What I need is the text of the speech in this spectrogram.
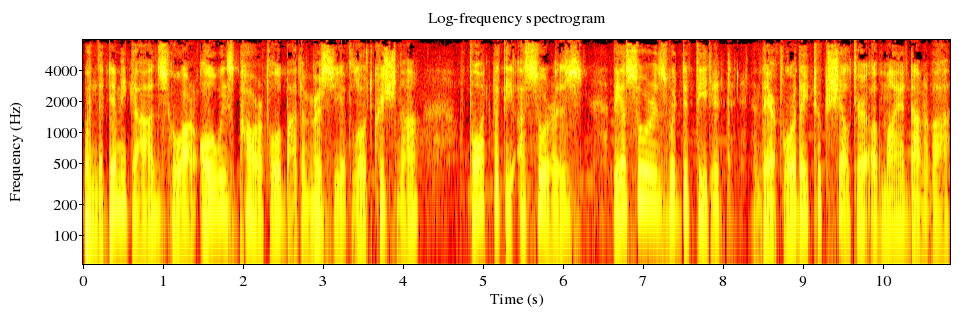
When the demigods, who are always powerful by the mercy of Lord Krishna, fought with the Asuras, the Asuras were defeated, and therefore they took shelter of Mayadanava,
